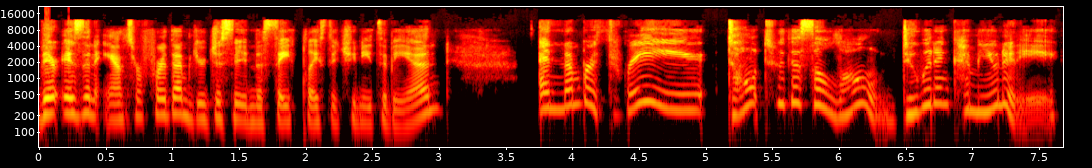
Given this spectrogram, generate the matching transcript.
there is an answer for them. You're just in the safe place that you need to be in. And number three, don't do this alone. Do it in community.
